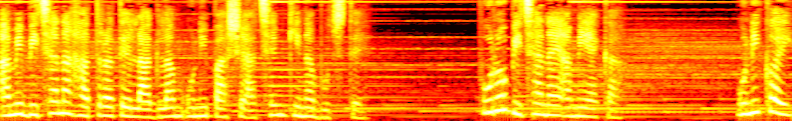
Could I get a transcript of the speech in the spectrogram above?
আমি বিছানা হাতড়াতে লাগলাম উনি পাশে আছেন কিনা বুঝতে। পুরো বিছানায় আমি একা। উনি কই?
